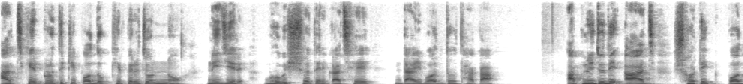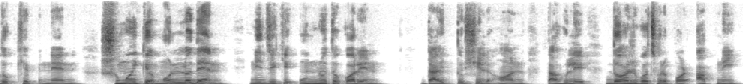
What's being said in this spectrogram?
আজকের প্রতিটি পদক্ষেপের জন্য নিজের ভবিষ্যতের কাছে দায়বদ্ধ থাকা। আপনি যদি আজ সঠিক পদক্ষেপ নেন, সময়কে মূল্য দেন, নিজেকে উন্নত করেন, দায়িত্বশীল হন, তাহলে দশ বছর পর আপনি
